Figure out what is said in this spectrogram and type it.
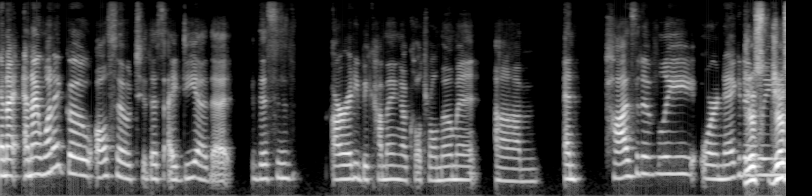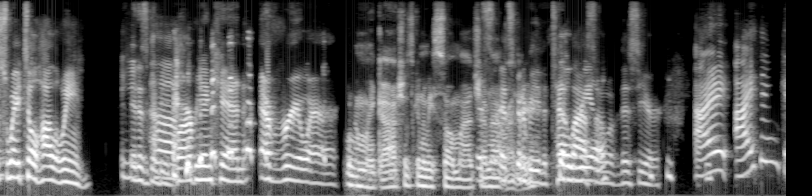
and I and I want to go also to this idea that this is already becoming a cultural moment, um, and positively or Just negatively. just wait till Halloween. It is going to Uh, be Barbie and Ken everywhere. Oh my gosh, it's gonna be so much. It's, I'm not it's going to be the Ted So Lasso real. of this year. I I think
